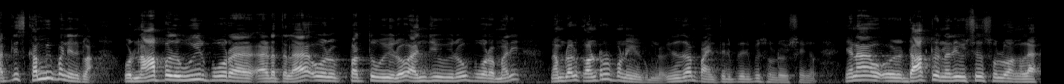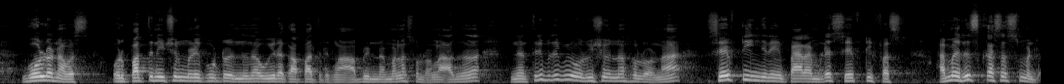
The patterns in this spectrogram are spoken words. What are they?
அட்லீஸ்ட் கம்மி பண்ணியிருக்கலாம். ஒரு நாற்பது உயிர் போகிற இடத்துல ஒரு பத்து உயிரோ அஞ்சு உயிரோ போகிற மாதிரி நம்மளால் கண்ட்ரோல் பண்ணியிருக்க முடியும். இதுதான் பாயிண்ட் திருப்பி திருப்பி சொல்கிற விஷயங்கள். ஏன்னா ஒரு டாக்டர் நிறைய விஷயம் சொல்லுவாங்கள்ல கோல்டன் ஹவர்ஸ் ஒரு பத்து நிமிஷம் முன்னாடி கூப்பிட்டு இருந்தால் உயிரை காப்பாற்றிருக்கலாம் அப்படின்ற மாதிரிலாம் சொல்கிறாங்களா அதுதான் நான் திருப்பி திருப்பி ஒரு விஷயம் என்ன சொல்லுவேன்னா safety engineering parameter safety first அதுமாதிரி ரிஸ்க் அசஸ்மெண்ட்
